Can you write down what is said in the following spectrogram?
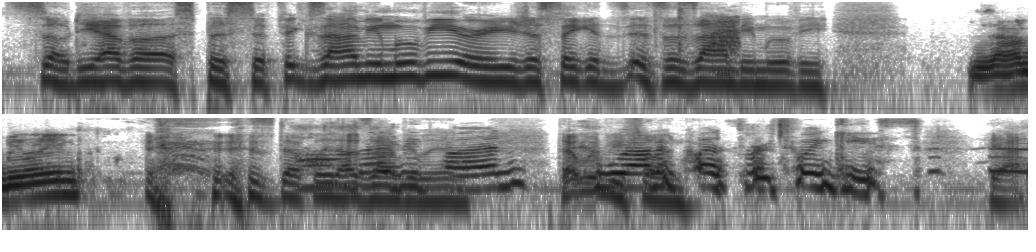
So, do you have a specific zombie movie, or you just think it's, it's a zombie movie? Zombieland? it's definitely Oh, not that'd be Zombieland. fun. That would be fun. We're on a quest for Twinkies. Yeah,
